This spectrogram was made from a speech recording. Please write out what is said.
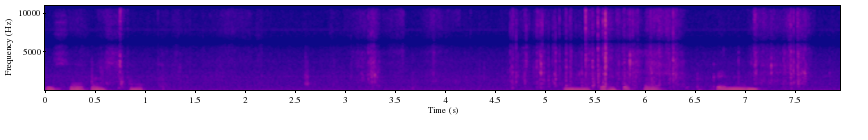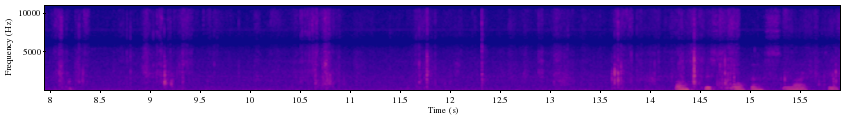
This opens up. And paper again. Oh, this opens like this.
